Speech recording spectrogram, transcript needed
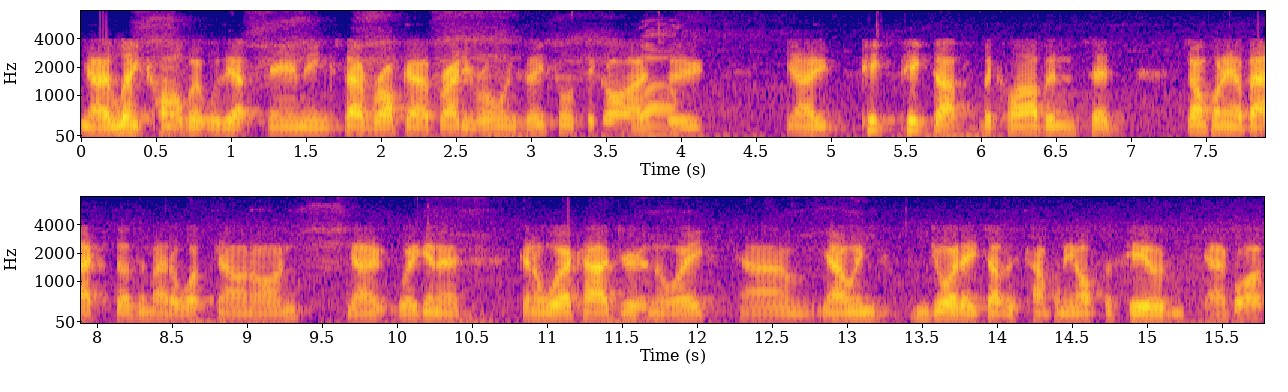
you know, Leigh Colbert was outstanding. Sav Rocca, Brady Rawlings, these sorts of guys wow. who, you know, pick, picked up the club and said, "Jump on our backs. Doesn't matter what's going on. You know, we're gonna gonna work hard during the week. Um, you know, we enjoyed each other's company off the field. You know, by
